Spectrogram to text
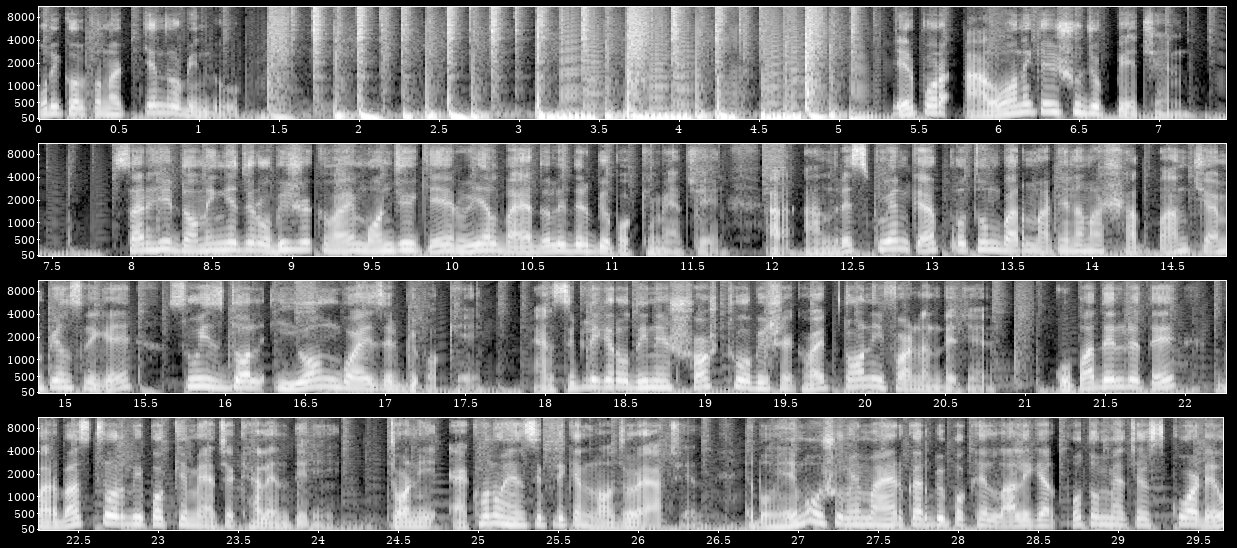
পরিকল্পনার কেন্দ্রবিন্দু। এরপর আরও অনেকেই সুযোগ পেয়েছেন। সারহি ডমিঙ্গেজের অভিষেক হয় মঞ্জুইকে রিয়াল বায়াদলিদের বিপক্ষে ম্যাচে। আর আন্দ্রেস কুয়েনকা প্রথমবার মাঠে নামার স্বাদ পান চ্যাম্পিয়ন্স লিগে সুইস দল ইয়ং বয়েজের বিপক্ষে। হ্যান্সিপ্লিকের অধীনে ষষ্ঠ অভিষেক হয় টনি ফার্নান্দেজের। কোপা দেল রেতে বারবাস্ট্রোর বিপক্ষে ম্যাচে খেলেন তিনি। টনি এখনও হ্যান্সিপ্লিকের নজরে আছেন এবং এই মৌসুমে মায়েরকার বিপক্ষে লালিগার প্রথম ম্যাচের স্কোয়াডেও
